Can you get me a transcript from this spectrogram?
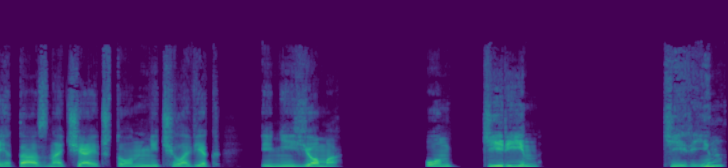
Это означает, что он не человек и не Йома. Он Кирин, «Кирин?»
